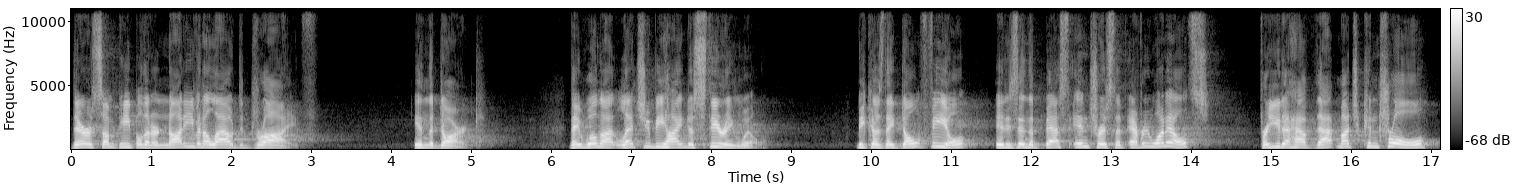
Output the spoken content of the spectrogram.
There are some people that are not even allowed to drive in the dark. They will not let you behind a steering wheel because they don't feel it is in the best interest of everyone else for you to have that much control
